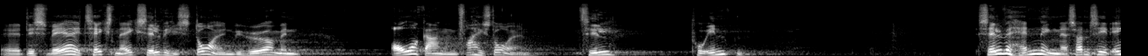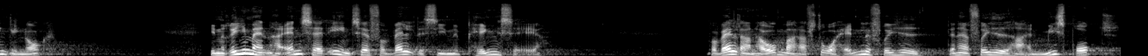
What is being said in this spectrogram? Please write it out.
Øh, desværre i teksten er ikke selve historien, vi hører, men overgangen fra historien til pointen. Selve handlingen er sådan set enkel nok. En rigmand har ansat en til at forvalte sine pengesager. Forvalteren har åbenbart haft stor handlefrihed. Den her frihed har han misbrugt.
